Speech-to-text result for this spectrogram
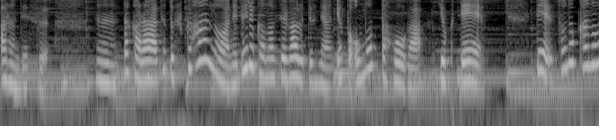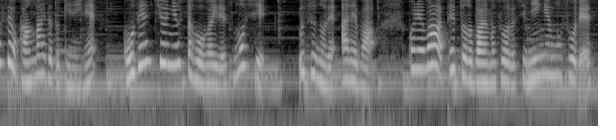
あるんです。うん、だからちょっと副反応はね出る可能性があるっていうふうにはやっぱ思った方がよくてでその可能性を考えた時にね午前中に打った方がいいです。もし打つのであれば。これはペットの場合もそうだし人間もそうです。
